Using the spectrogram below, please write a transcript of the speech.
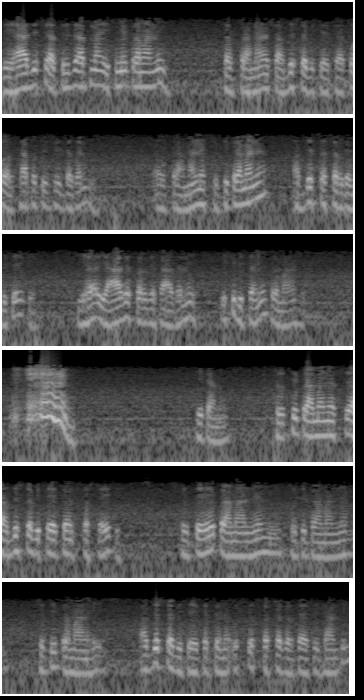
देहादि से अतिरिक्त आत्मा इसमें प्रमाण नहीं। तब प्रामाण्य से अदृष्ट विषय था तो अर्थापति करेंगे और प्रामाण्य श्रुति प्रामाण्य अदृष्ट स्वर्ग विषय के। यह याग स्वर्ग साधन है। इसी विषय में प्रमाण है। ठीक है ना? श्रुति प्रामाण्य से अदृष्ट विषय तो स्पष्ट है श्रुति है प्रामाण्यम, श्रुति प्रामाण्यम, श्रुति प्रमाण है। अदृष्ट विषय कहते हैं उसको स्पष्ट करता है सिद्धांति।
